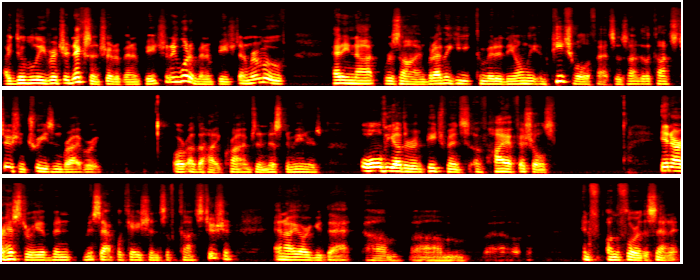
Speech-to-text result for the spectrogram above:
I do believe Richard Nixon should have been impeached, and he would have been impeached and removed had he not resigned. But I think he committed the only impeachable offenses under the Constitution treason, bribery, or other high crimes and misdemeanors all the other impeachments of high officials in our history have been misapplications of the Constitution. And I argued that um, um, uh, in, on the floor of the Senate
